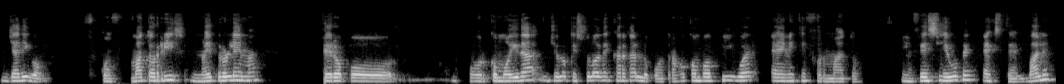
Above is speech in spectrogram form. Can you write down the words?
ya digo, con formato RIS no hay problema, pero por, por comodidad yo lo que suelo descargarlo cuando trabajo con Bob es en este formato, en CSV Excel, ¿vale?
